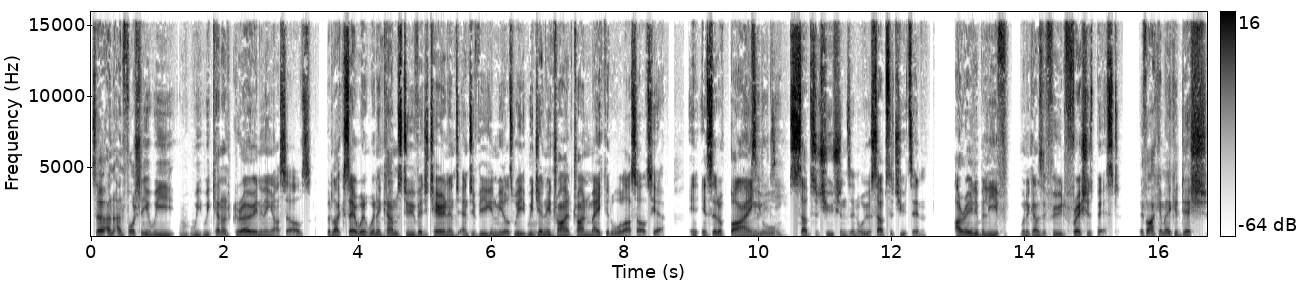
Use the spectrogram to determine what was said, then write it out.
So un- unfortunately, we, we we cannot grow anything ourselves. But like I say, when, when it comes to vegetarian and, and to vegan meals, we, we generally try try and make it all ourselves here in, instead of buying Absolutely. your substitutions in or your substitutes in. I really believe when it comes to food, fresh is best. If I can make a dish,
